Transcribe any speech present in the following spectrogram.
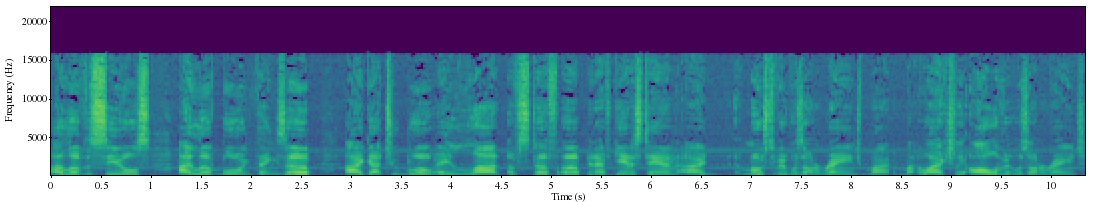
I love the SEALs. I love blowing things up. I got to blow a lot of stuff up in Afghanistan. I most of it was on a range. My, my, well, actually, all of it was on a range.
